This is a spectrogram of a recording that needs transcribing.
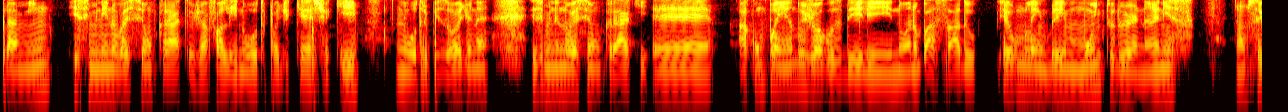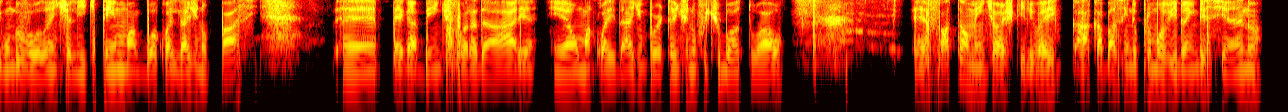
para mim, esse menino vai ser um craque. Eu já falei no outro podcast aqui, no outro episódio, né? Esse menino vai ser um craque. É, acompanhando os jogos dele no ano passado, eu me lembrei muito do Hernanes. É um segundo volante ali que tem uma boa qualidade no passe é, pega bem de fora da área, é uma qualidade importante no futebol atual. É, fatalmente eu acho que ele vai acabar sendo promovido ainda esse ano.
